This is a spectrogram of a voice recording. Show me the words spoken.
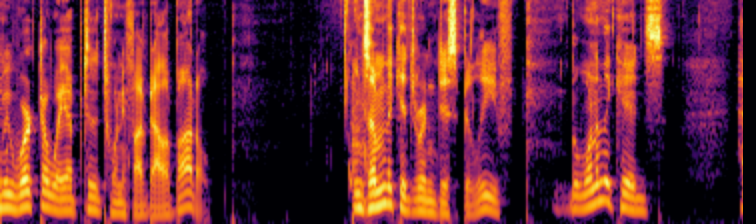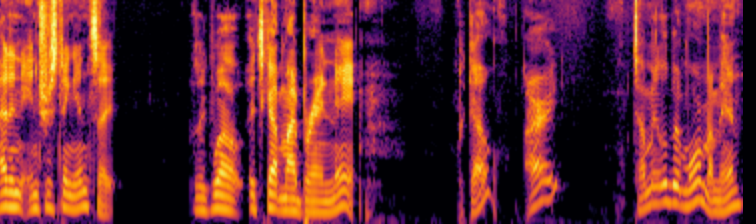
we worked our way up to the twenty-five dollar bottle. And some of the kids were in disbelief, but one of the kids had an interesting insight. Like, well, it's got my brand name. Like, oh, all right. Tell me a little bit more, my man.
